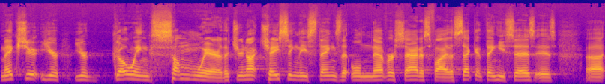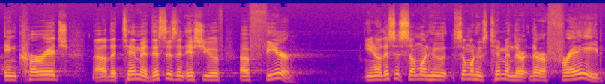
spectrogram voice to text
Make sure you're, you're going somewhere, that you're not chasing these things that will never satisfy. The second thing he says is uh, encourage uh, the timid. This is an issue of, of fear. You know, this is someone who someone who's timid. They're they're afraid.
